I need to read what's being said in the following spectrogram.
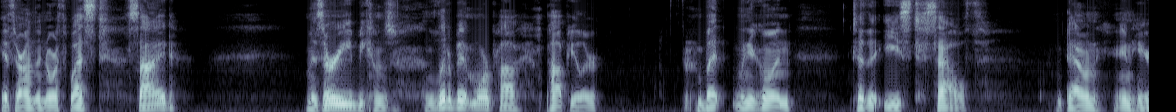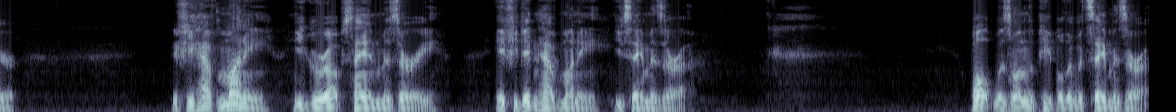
if they're on the northwest side, Missouri becomes a little bit more po- popular. But when you're going to the east south, down in here, if you have money, you grew up saying Missouri. If you didn't have money, you say Missouri. Walt was one of the people that would say Missouri.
